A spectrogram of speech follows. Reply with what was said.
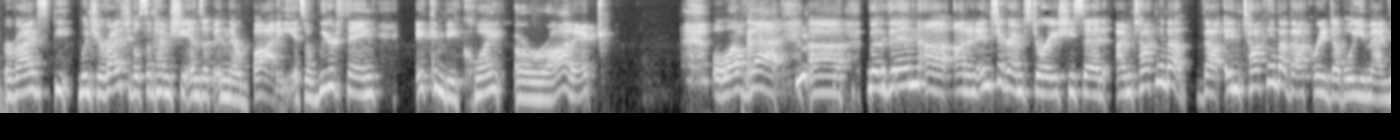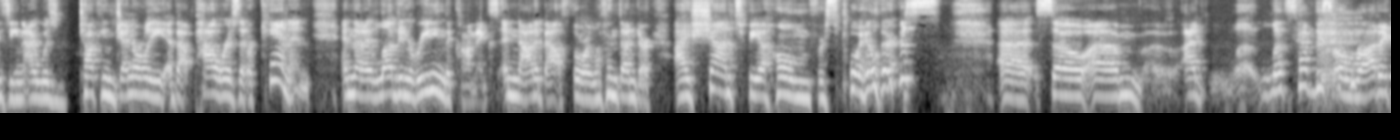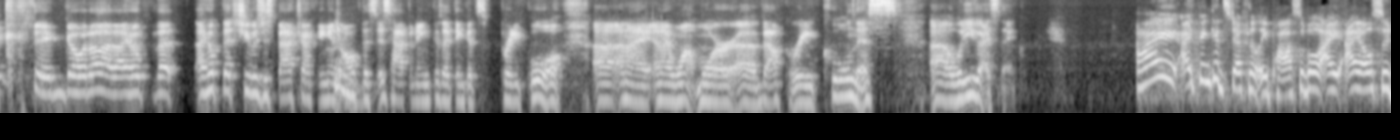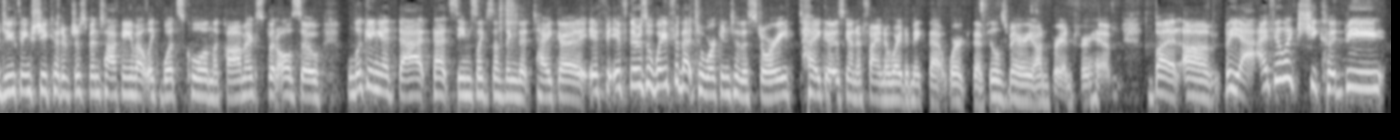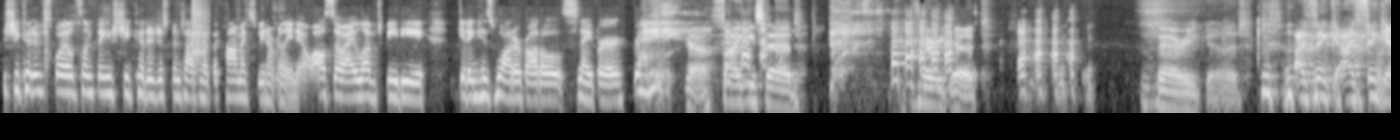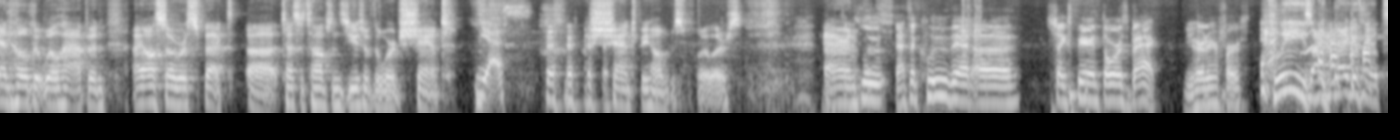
revives pe- when she revives people, sometimes she ends up in their body. It's a weird thing. It can be quite erotic. Love that. Uh, but then uh, on an Instagram story, she said, "I'm talking about Val- in talking about Valkyrie W magazine. I was talking generally about powers that are canon and that I loved in reading the comics, and not about Thor: Love and Thunder. I shan't be a home for spoilers. Uh, so um, I let's have this erotic thing going on. I hope that." I hope that she was just backtracking and all of this is happening because I think it's pretty cool, uh, and I and I want more uh, Valkyrie coolness. Uh, what do you guys think? I, I think it's definitely possible. I, I also do think she could have just been talking about like what's cool in the comics, but also looking at that, that seems like something that Taika, if if there's a way for that to work into the story, Taika is going to find a way to make that work. That feels very on brand for him. But um, but yeah, I feel like she could be, she could have spoiled something. She could have just been talking about the comics. We don't really know. Also, I loved BD getting his water bottle sniper ready. Yeah. Feige said, very good. Very good. I think I think and hope it will happen. I also respect uh, Tessa Thompson's use of the word shan't. Yes. I shan't be home to spoilers. That's a clue. That's a clue that uh, Shakespearean Thor is back. You heard it here first. please, I beg of it.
